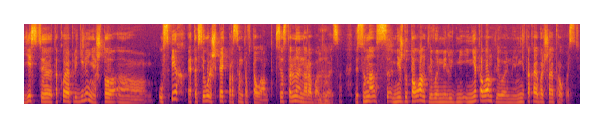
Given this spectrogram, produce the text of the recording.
Есть э, такое определение, что э, успех это всего лишь 5% талант. Все остальное нарабатывается. То есть у нас между талантливыми людьми и неталантливыми не такая большая пропасть.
